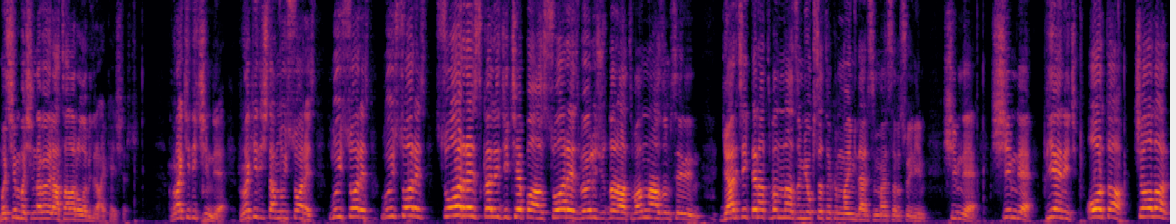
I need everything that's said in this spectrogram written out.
Maçın başında böyle hatalar olabilir arkadaşlar. Rakitic şimdi. Rakitic'ten Luis Suarez. Luis Suarez. Luis Suarez. Suarez kaleci Kepa. Suarez böyle şutlar atman lazım senin. Gerçekten atman lazım yoksa takımdan gidersin ben sana söyleyeyim. Şimdi, şimdi Pjanic, orta, Çağlar,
